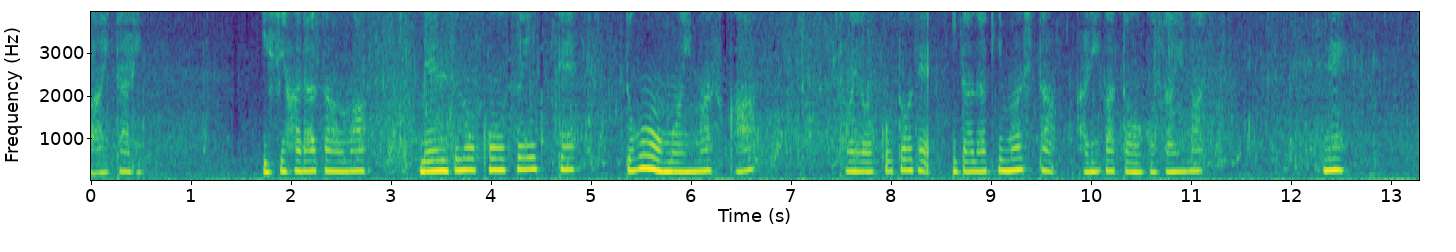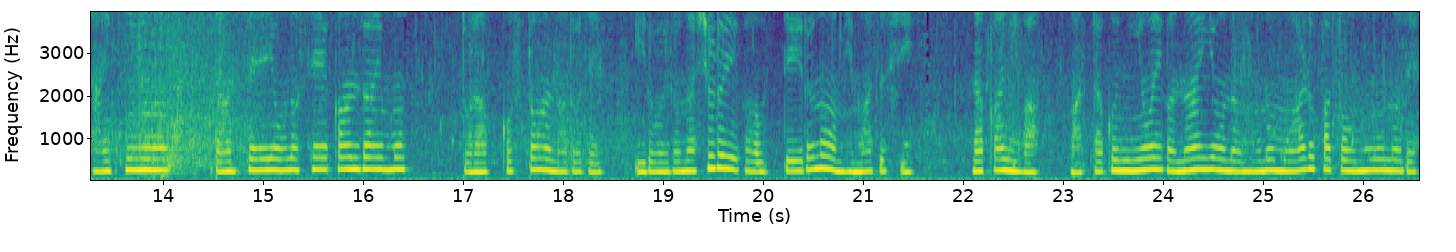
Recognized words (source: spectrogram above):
湧いたり。石原さんはメンズの香水ってどう思いますか？ということでいただきました。ありがとうございます。ね最近は男性用の制汗剤もドラッグストアなどでいろいろな種類が売っているのを見ますし中には全く匂いがないようなものもあるかと思うので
